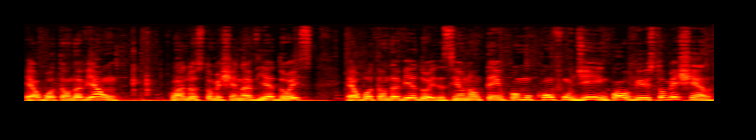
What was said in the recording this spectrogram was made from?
é o botão da via 1. Quando eu estou mexendo na via 2, é o botão da via 2. Assim eu não tenho como confundir em qual via eu estou mexendo.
